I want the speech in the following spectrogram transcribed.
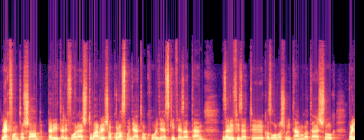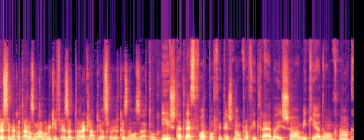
legfontosabb bevételi forrás továbbra is, akkor azt mondjátok, hogy ez kifejezetten az előfizetők, az olvasói támogatások, vagy lesz egy meghatározó láb, ami kifejezetten a reklámpiacról érkezne hozzátok? Is, tehát lesz for profit és non-profit lába is a mi kiadónknak.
